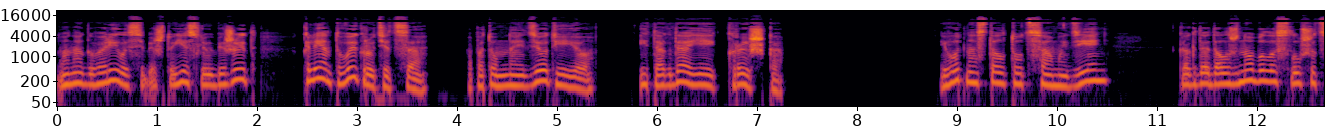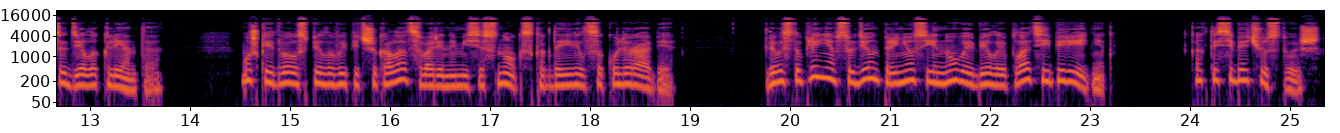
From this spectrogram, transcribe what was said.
Но она говорила себе, что если убежит, Клиент выкрутится, а потом найдет ее, и тогда ей крышка. И вот настал тот самый день, когда должно было слушаться дело Клента. Мушка едва успела выпить шоколад, сваренный миссис Нокс, когда явился Коль Раби. Для выступления в суде он принес ей новое белое платье и передник. «Как ты себя чувствуешь?»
